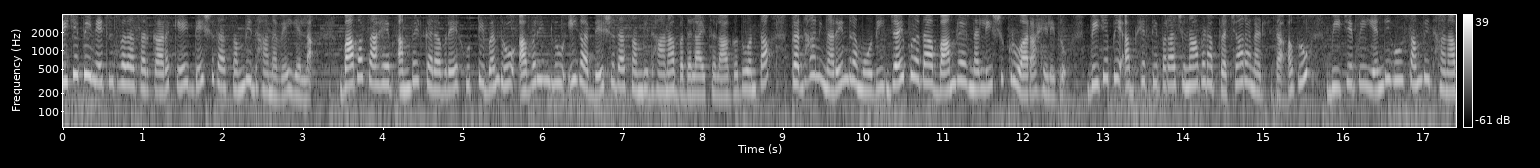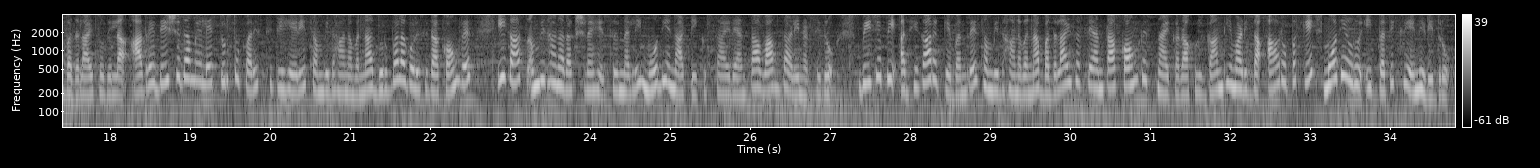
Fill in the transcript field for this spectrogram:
BJP ನೇತೃತ್ವದ ಸರ್ಕಾರಕ್ಕೆ ದೇಶದ ಸಂವಿಧಾನವೇ ಎಲ್ಲ. ಬಾಬಾ ಸಾಹೇಬ್ ಅಂಬೇಡ್ಕರ್ ಅವರೇ ಹುಟ್ಟಿ ಬಂದರೂ, ಅವರಿಂದಲೂ ಈಗ ದೇಶದ ಸಂವಿಧಾನ ಬದಲಾಯಿಸಲಾಗದು ಅಂತ ಪ್ರಧಾನಿ ನರೇಂದ್ರ ಮೋದಿ ಜೈಪುರದ ಬಾಮ್ರೇರ್ನಲ್ಲಿ ಶುಕ್ರವಾರ ಹೇಳಿದರು. ಬಿಜೆಪಿ ಅಭ್ಯರ್ಥಿ ಪರ ಚುನಾವಣಾ ಪ್ರಚಾರ ನಡೆಸಿದ ಅವರು, ಬಿಜೆಪಿ ಎಂದಿಗೂ ಸಂವಿಧಾನ ಬದಲಾಯಿಸುವುದಿಲ್ಲ ಆದರೆ ದೇಶದ ಮೇಲೆ ತುರ್ತು ಪರಿಸ್ಥಿತಿ ಹೇರಿ ಸಂವಿಧಾನವನ್ನ ದುರ್ಬಲಗೊಳಿಸಿದ ಕಾಂಗ್ರೆಸ್ ಈಗ ಸಂವಿಧಾನ ರಕ್ಷಣೆ ಹೆಸರಿನಲ್ಲಿ ಮೋದಿಯನ್ನ ಟೀಕಿಸ್ತಾ ಇದೆ ಅಂತ ವಾಗ್ದಾಳಿ ನಡೆಸಿದರು. ಬಿಜೆಪಿ ಅಧಿಕಾರಕ್ಕೆ ಬಂದ್ರೆ ಸಂವಿಧಾನವನ್ನ ಬದಲಾಯಿಸುತ್ತೆ ಅಂತ ಕಾಂಗ್ರೆಸ್ ನಾಯಕ ರಾಹುಲ್ ಗಾಂಧಿ ಮಾಡಿದ್ದ ಆರೋಪಕ್ಕೆ ಮೋದಿ ಅವರು ಈ ಪ್ರತಿಕ್ರಿಯೆ ನೀಡಿದ್ರು.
